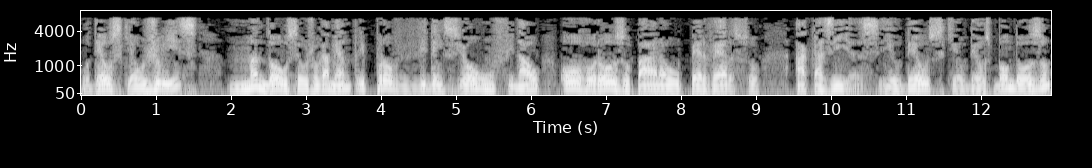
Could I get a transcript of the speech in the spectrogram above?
O Deus que é o juiz mandou o seu julgamento e providenciou um final horroroso para o perverso Acasias. E o Deus, que é o Deus bondoso,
